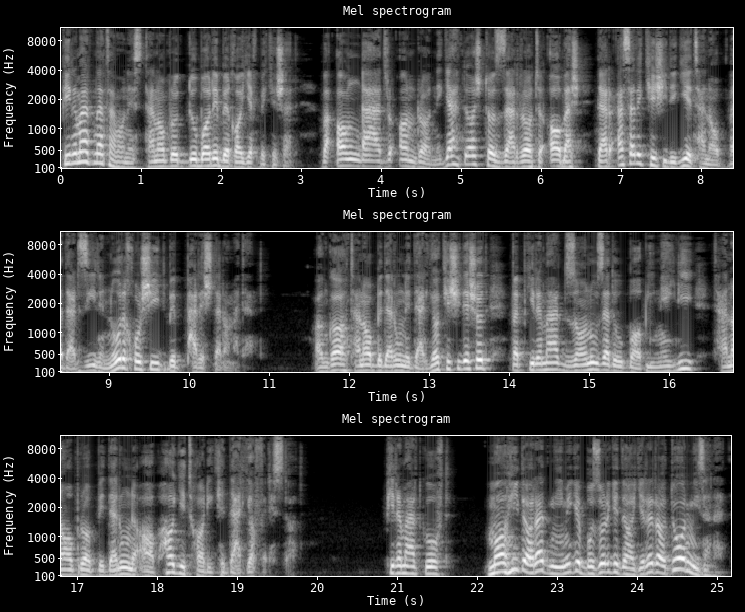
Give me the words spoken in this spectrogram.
پیرمرد نتوانست تناب را دوباره به قایق بکشد و آنقدر آن را نگه داشت تا ذرات آبش در اثر کشیدگی تناب و در زیر نور خورشید به پرش درآمدند. آنگاه تناب به درون دریا کشیده شد و پیرمرد زانو زد و با بیمیلی تناب را به درون آبهای تاریک دریا فرستاد. پیرمرد گفت ماهی دارد نیمه بزرگ دایره را دور می‌زند.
